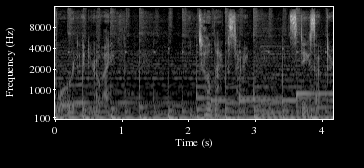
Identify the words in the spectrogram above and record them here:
forward in your life. Until next time, stay centered.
